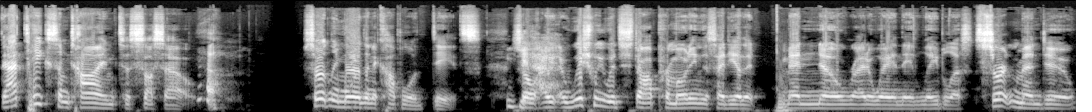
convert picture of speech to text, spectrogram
That takes some time to suss out. Yeah. Certainly more than a couple of dates. Yeah. So I, I wish we would stop promoting this idea that men know right away and they label us. Certain men do,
